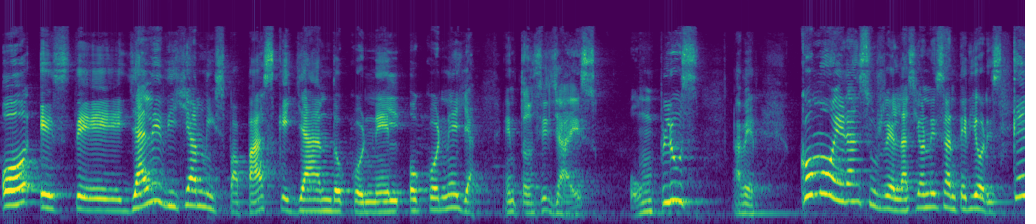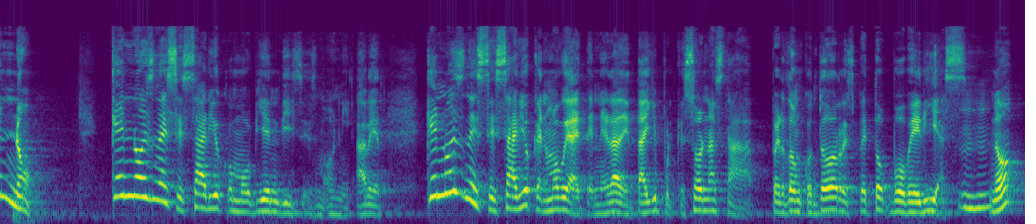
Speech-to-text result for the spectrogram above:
O este, ya le dije a mis papás que ya ando con él o con ella. Entonces ya es un plus. A ver, ¿cómo eran sus relaciones anteriores? ¿Qué no? ¿Qué no es necesario, como bien dices, Moni? A ver, ¿qué no es necesario? Que no me voy a detener a detalle porque son hasta, perdón, con todo respeto, boberías, ¿no?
